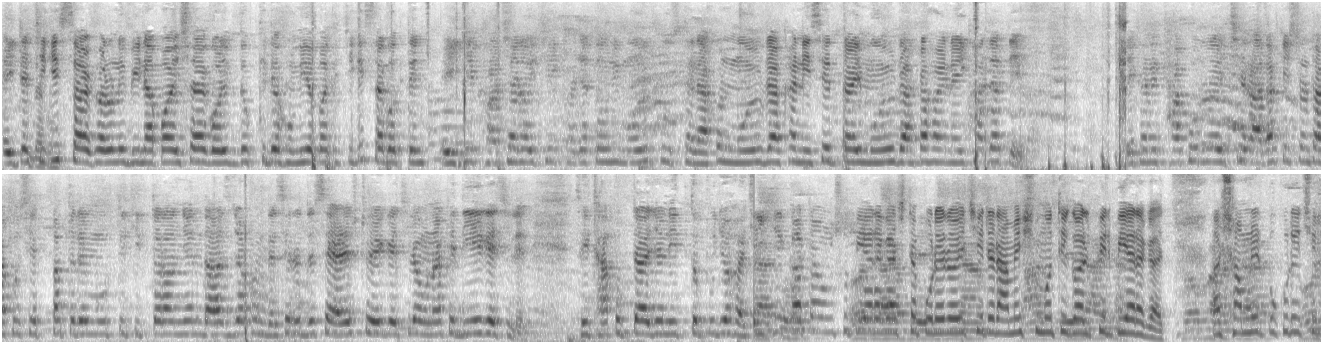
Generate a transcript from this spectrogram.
এইটা চিকিৎসা ঘর। উনি বিনা পয়সায় গরিব দুঃখীদের হোমিওপ্যাথি চিকিৎসা করতেন। এই যে খাঁচা রয়েছে এই খাঁচাতে উনি ময়ূর পুষতেন। এখন ময়ূর রাখা নিষেধ তাই ময়ূর রাখা হয় না এই খাঁচাতে। এখানে ঠাকুর রয়েছে, রাধাকৃষ্ণ ঠাকুর শ্বেতপাথরের মূর্তি, চিত্তরঞ্জন দাস যখন দেশের উদ্দেশ্যে অ্যারেস্ট হয়ে গেছিল, ওনাকে দিয়ে গেছিলেন। সেই ঠাকুরটা যে নিত্য পুজো হয় এই যে কাটা অংশ পেয়ারা গাছটা পড়ে রয়েছে এটা রামের সুমতি গল্পের পেয়ারা গাছ। আর সামনের পুকুরে ছিল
